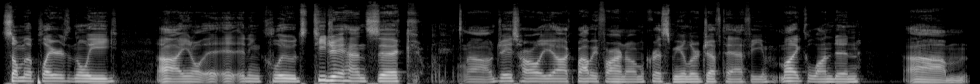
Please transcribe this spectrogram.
Some of the players in the league, uh, you know, it, it includes T.J. Hensick, uh, Jace Harleyuk, Bobby Farnham, Chris Mueller, Jeff Taffy, Mike London, um,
